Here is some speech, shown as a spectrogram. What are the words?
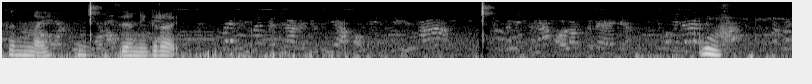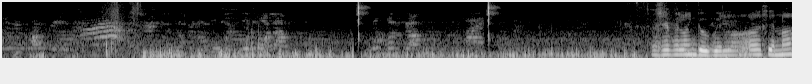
เส้นไหนมีเส้นนี้ก็ได้อู้เราใช้พลังอยู่เวลาเสียนะ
